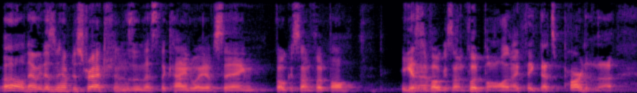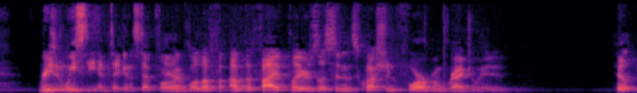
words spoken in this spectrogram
well, now he doesn't have distractions, and that's the kind way of saying focus on football. He gets to focus on football, and I think that's part of the reason we see him taking a step Yeah, forward. well, the, f- of the five players listed in this question, four of them graduated. Till,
